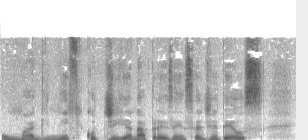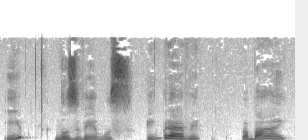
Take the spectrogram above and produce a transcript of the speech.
um magnífico dia na presença de Deus e nos vemos em breve. Bye bye!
